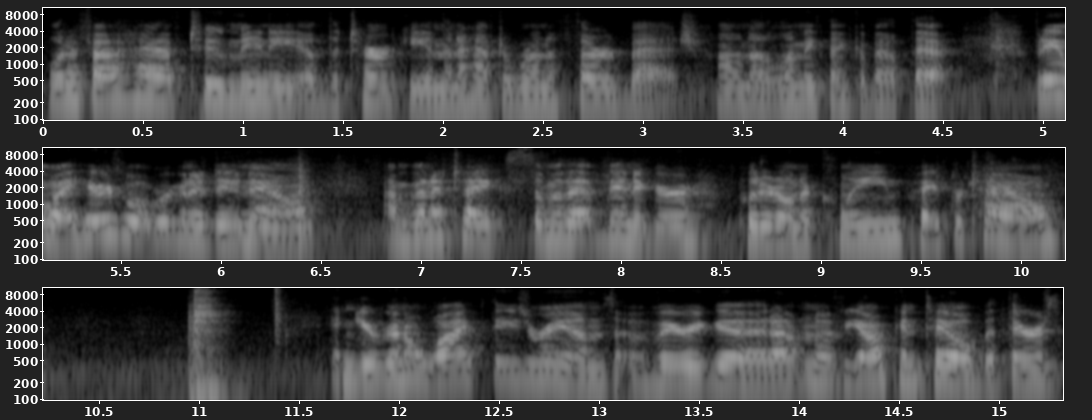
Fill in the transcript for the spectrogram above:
what if I have too many of the turkey and then I have to run a third batch? I don't know. Let me think about that. But anyway, here's what we're to do now. I'm to take some of that vinegar, put it on a clean paper towel. And you're to wipe these rims very good. I don't know if y'all can tell, but there's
